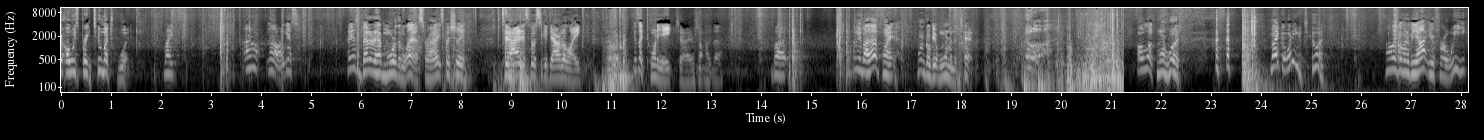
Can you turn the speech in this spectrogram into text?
I always bring too much wood. Like, I don't know, I guess, I guess it's better to have more than less, right? Especially tonight it's supposed to get down to like, it's like 28 tonight or something like that. But, I mean, by that point, we're gonna go get warm in the tent. Ugh. Oh, look, more wood. Micah, what are you doing? Not like I'm gonna be out here for a week.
